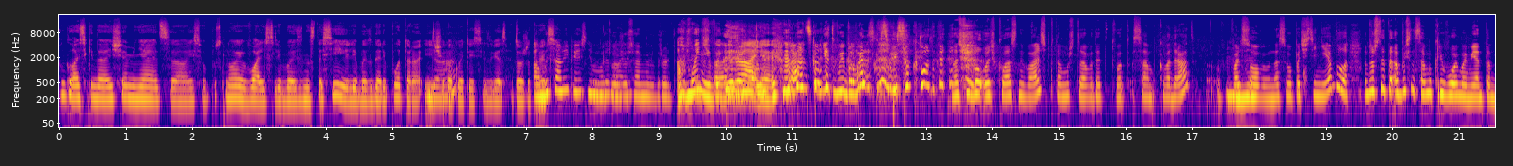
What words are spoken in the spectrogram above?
По классике, да, еще меняется, если выпускной вальс либо из Анастасии, либо из Гарри Поттера, и еще Да? какой-то есть известный тоже А трек. мы сами песни Мы выбирали. тоже сами выбирали. А мы не песню, выбирали. В Раменском нет выбора, в Раменском свои законы. У нас еще был очень классный вальс, потому что вот этот вот сам квадрат вальсовый, у нас его почти не было, ну, потому что это обычно самый кривой момент, там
